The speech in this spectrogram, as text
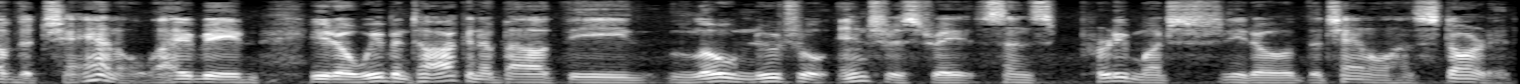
of the channel. I mean, you know, we've been talking about the low neutral interest rate since pretty much, you know, the channel has started.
